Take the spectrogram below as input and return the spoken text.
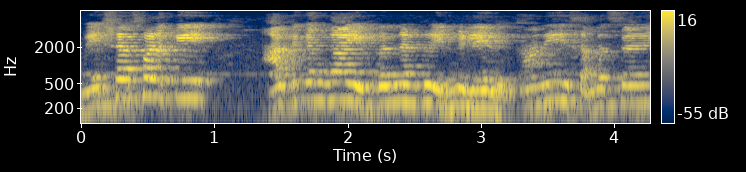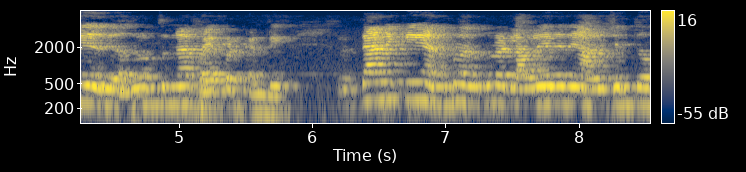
మేషరాశి వాళ్ళకి ఆర్థికంగా ఇబ్బంది అంటూ ఏమీ లేదు. కానీ సమస్య అనేది ఎదురవుతున్నా భయపడకండి. ప్రతిదానికి అనుకుని అనుకున్నట్లు అవ్వలేదనే ఆలోచనతో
